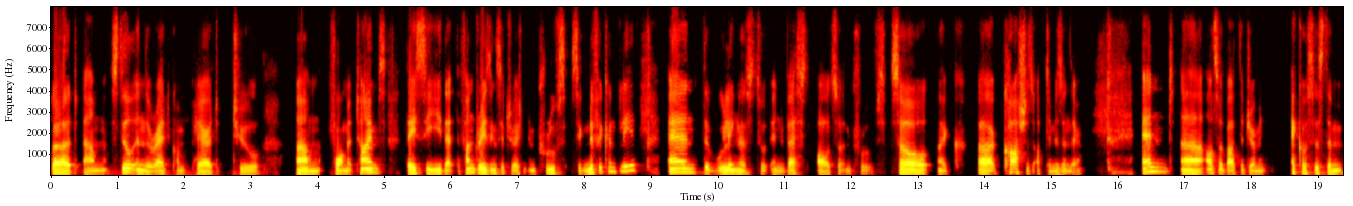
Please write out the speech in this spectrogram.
but um, still in the red compared to um, former times. They see that the fundraising situation improves significantly and the willingness to invest also improves. So, like, uh, cautious optimism there. And uh, also about the German ecosystem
